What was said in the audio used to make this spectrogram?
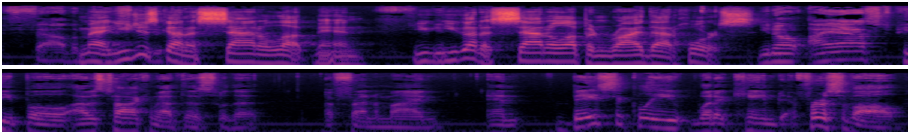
fathom. Matt, you just got to saddle up, man. You you got to saddle up and ride that horse. You know, I asked people. I was talking about this with a, a friend of mine, and basically, what it came to. First of all,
